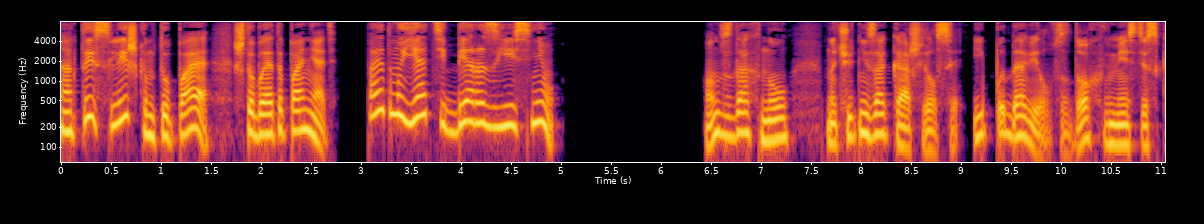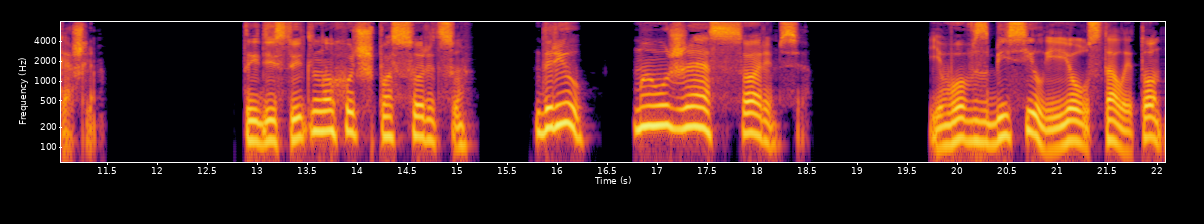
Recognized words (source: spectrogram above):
а ты слишком тупая, чтобы это понять, поэтому я тебе разъясню». Он вздохнул, но чуть не закашлялся и подавил вздох вместе с кашлем. «Ты действительно хочешь поссориться?» «Дрю, мы уже ссоримся». Его взбесил ее усталый тон,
